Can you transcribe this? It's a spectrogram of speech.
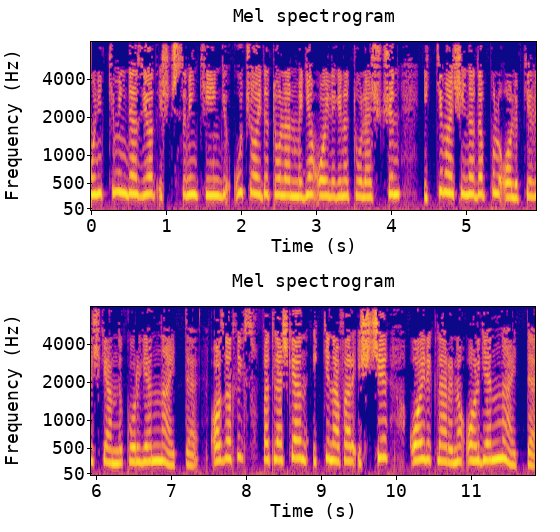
o'n ikki mingdan ziyod ishchisining keyingi uch oyda to'lanmagan oyligini to'lash uchun ikki mashinada pul olib kelishganini ko'rganini aytdi. Ozodlik suhbatlashgan ikki nafar ishchi oyliklarini olganini aytdi.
